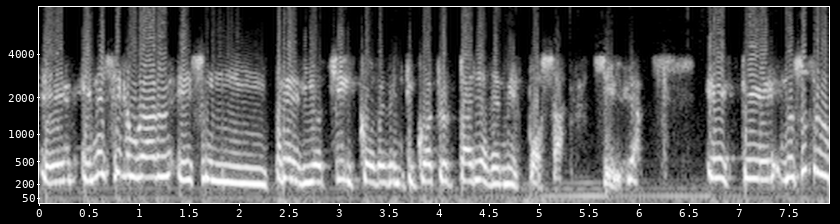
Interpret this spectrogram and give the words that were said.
Eh, en ese lugar es un predio chico de 24 hectáreas de mi esposa, Silvia. Este, nosotros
